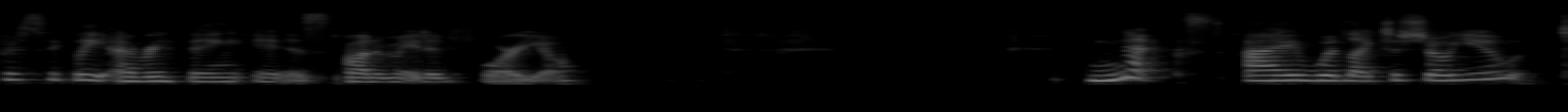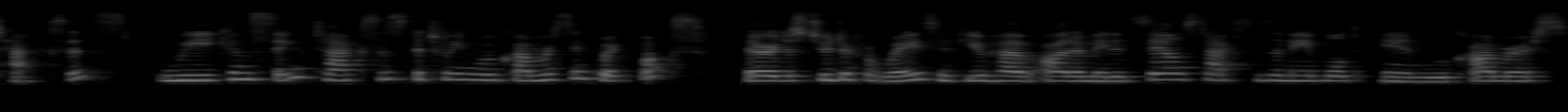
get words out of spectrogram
basically everything is automated for you. Next, I would like to show you taxes. We can sync taxes between WooCommerce and QuickBooks. There are just two different ways. If you have automated sales taxes enabled in WooCommerce,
